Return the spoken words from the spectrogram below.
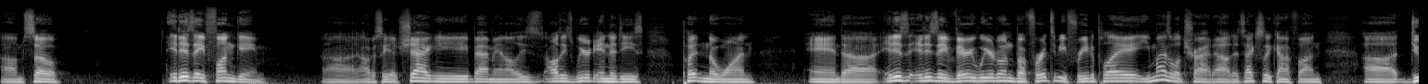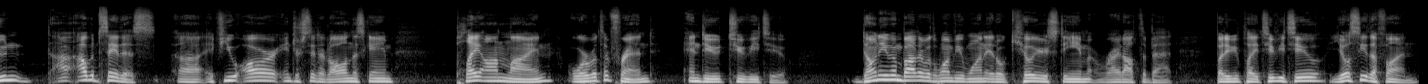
um, so it is a fun game uh, obviously you have shaggy batman all these all these weird entities put into one and uh, it is it is a very weird one but for it to be free to play you might as well try it out it's actually kind of fun uh, do I, would say this uh, if you are interested at all in this game play online or with a friend and do 2v2. Don't even bother with 1v1, it'll kill your Steam right off the bat. But if you play 2v2, you'll see the fun.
